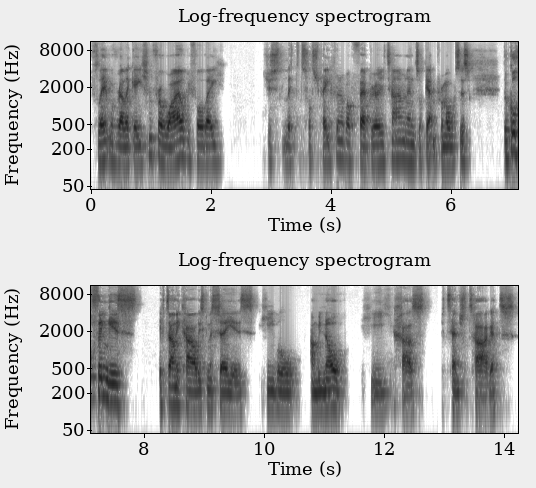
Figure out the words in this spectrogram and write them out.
flirting with relegation for a while before they just lit touch paper in about February time and ends up getting promoted. The good thing is, if Danny Cowley's going to say is he will, and we know he has potential targets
